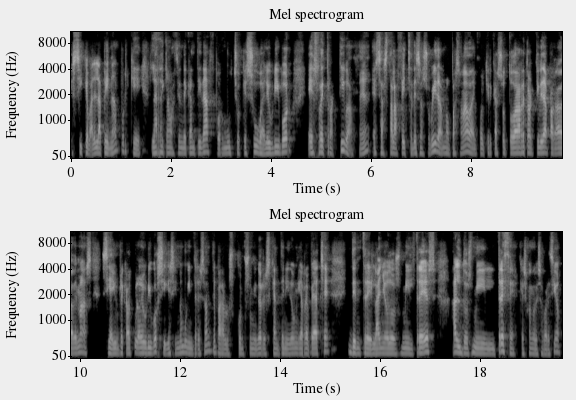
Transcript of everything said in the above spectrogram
sí que vale la pena porque la reclamación de cantidad, por mucho que suba el Euribor, es retroactiva, ¿eh? es hasta la fecha de esa subida, no pasa nada. En cualquier caso, toda la retroactividad pagada además, si hay un recálculo al Euribor, sigue siendo muy interesante para los consumidores que han tenido un IRPH de entre el año 2003 al 2013, que es cuando desapareció,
